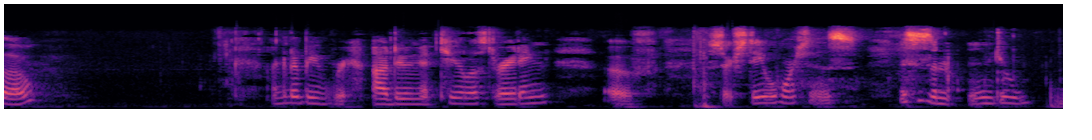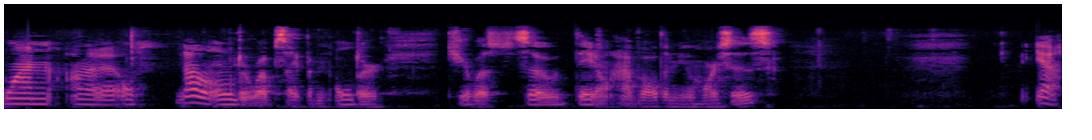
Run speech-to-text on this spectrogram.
Hello. I'm gonna be uh, doing a tier list rating of Star Stable horses. This is an older one on a not an older website, but an older tier list, so they don't have all the new horses. But yeah.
